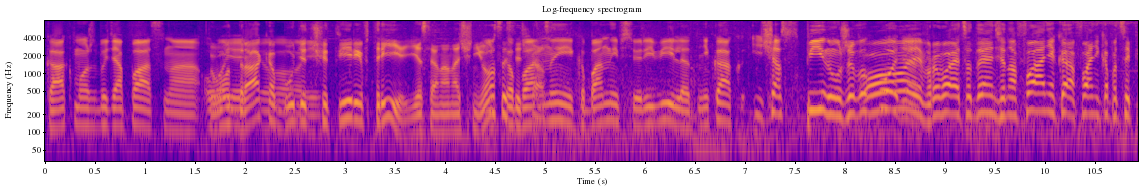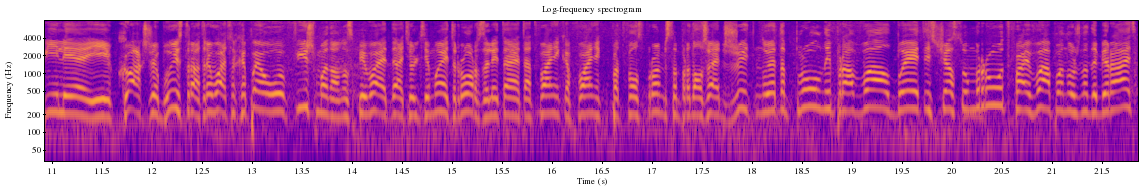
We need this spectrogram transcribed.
Как может быть опасно? Вот драка будет 4 в 3, если она начнется сейчас. кабаны, кабаны все ревилят. Никак. И сейчас в спину уже Ой, выходят. врывается Дэнди на Фаника. Фаника подцепили. И как же быстро отрывается ХП у Фишмана. Он успевает дать ультимейт. Рор залетает от Фаника. Фаник под False Promise'ом продолжает жить. Но это полный провал. Бейты сейчас умрут. Файвапа нужно добирать.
